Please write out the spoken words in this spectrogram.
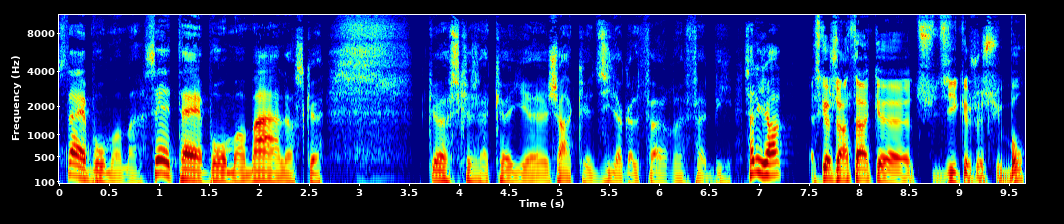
C'était un beau moment. C'était un beau moment lorsque que, j'accueille euh, Jacques dit, le golfeur euh, Fabi. Salut Jacques. Est-ce que j'entends que tu dis que je suis beau?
